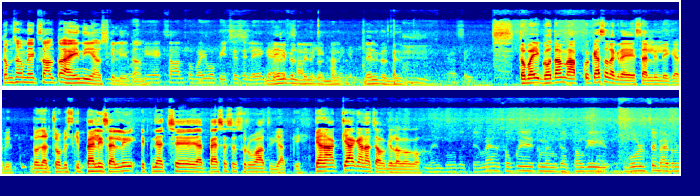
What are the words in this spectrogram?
कम से कम एक साल तो है ही नहीं है उसके लिए काम। एक साल तो भाई वो पीछे से ले गए बिल्कुल बिल्कुल बिल्कुल बिल्कुल बिल्कुल। ही तो भाई गौतम आपको कैसा लग रहा है सैलरी लेके अभी? 2024 की पहली सैलरी इतने अच्छे पैसे से शुरुआत हुई आपकी। क्या क्या कहना चाहोगे लोगों को? नहीं बहुत अच्छे मैं सबको ये रिकमेंड करता हूँ कि वोल्ट से बेटर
